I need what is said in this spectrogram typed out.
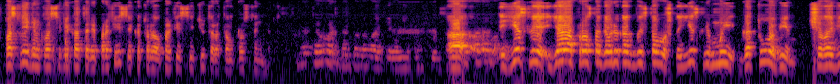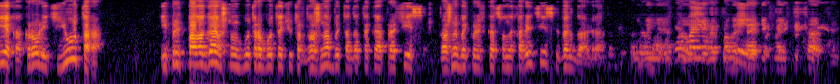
В последнем классификаторе профессии, который профессии тьютера, там просто нет. А, если я просто говорю как бы из того, что если мы готовим человека к роли тьютера, и предполагаем, что он будет работать тьютер, должна быть тогда такая профессия, должны быть квалификационные характеристики и так далее. Вы повышаете квалификацию.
